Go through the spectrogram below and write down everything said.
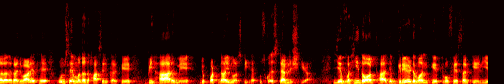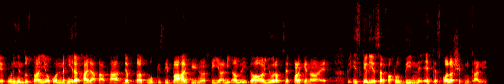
अलग रजवाड़े थे, उनसे मदद हासिल करके बिहार में जो पटना यूनिवर्सिटी है उसको इस्टेब्लिश किया। ये वही दौर था जब ग्रेड वन के प्रोफेसर के लिए उन हिंदुस्तानियों को नहीं रखा जाता था, जब तक वो किसी बाहर की यूनिवर्सिटी यानी अमेरिका और यूरोप से पढ़ के ना आए। तो इसके लिए सर फ़खरुद्दीन ने एक स्कॉलरशिप निकाली।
